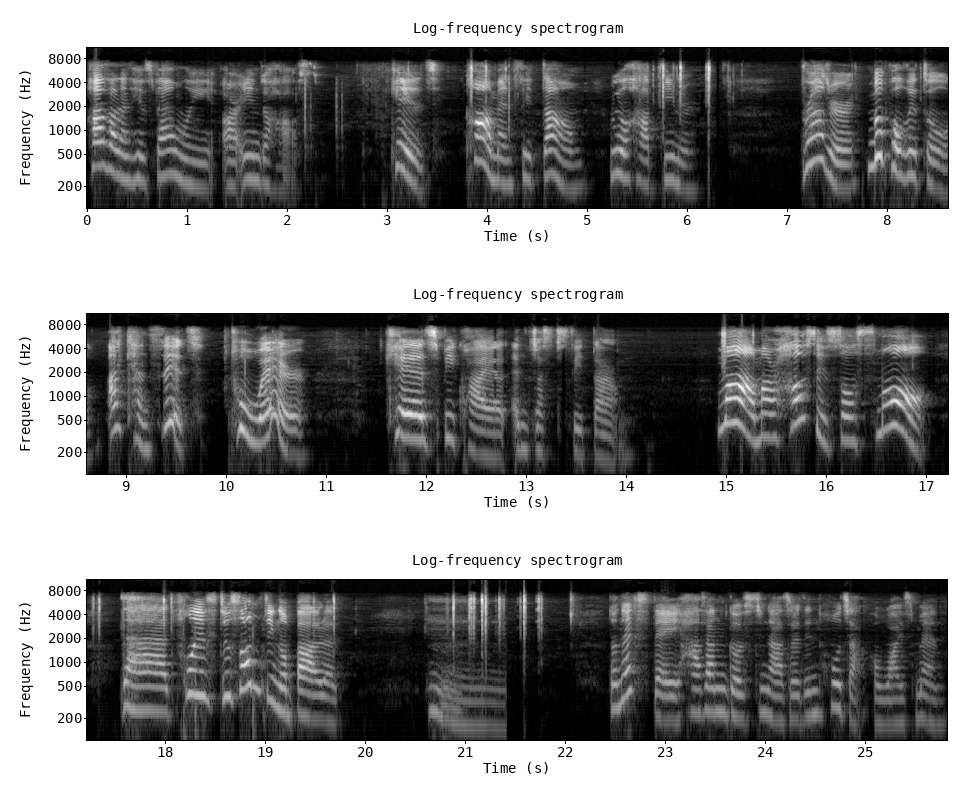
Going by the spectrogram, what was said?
Hassan and his family are in the house. Kids, come and sit down. We'll have dinner. Brother, move a little. I can't sit. To where? Kids, be quiet and just sit down. Mom, our house is so small. Dad, please do something about it. Hmm. The next day, Hassan goes to Nasruddin Hoja, a wise man.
